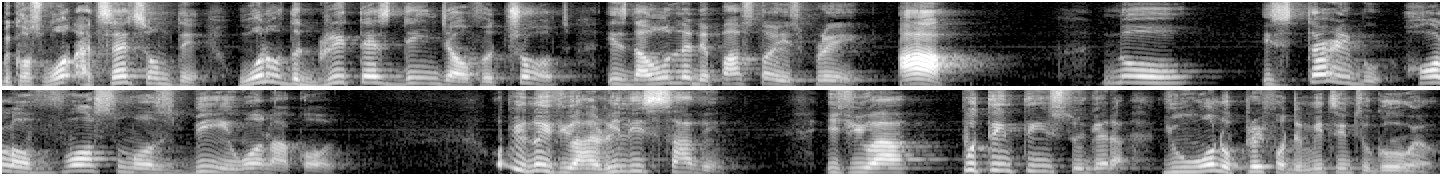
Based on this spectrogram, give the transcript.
Because what I said something, one of the greatest danger of a church is that only the pastor is praying. Ah, no, it's terrible. All of us must be in one accord. Hope you know if you are really serving, if you are putting things together, you want to pray for the meeting to go well.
